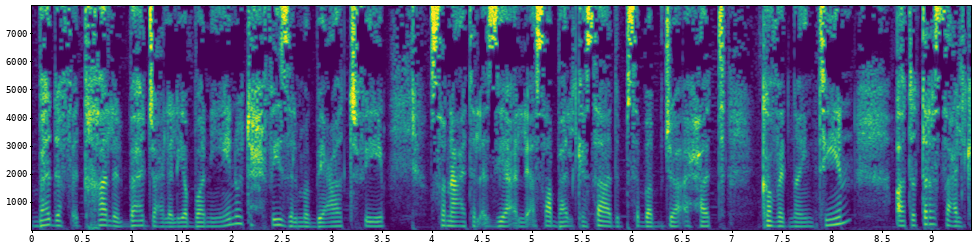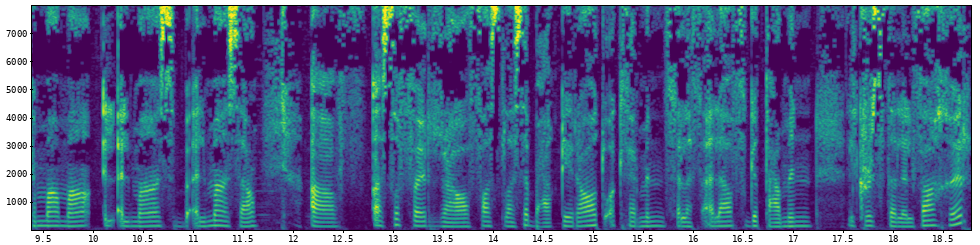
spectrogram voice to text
بهدف إدخال البهجة على اليابانيين وتحفيز المبيعات في صناعة الأزياء اللي أصابها الكساد بسبب جائحة كوفيد 19 آه، تترصع الكمامة الألماس بألماسة آه، صفر فاصلة سبعة قيراط وأكثر من ثلاث ألاف قطعة من الكريستال الفاخر.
